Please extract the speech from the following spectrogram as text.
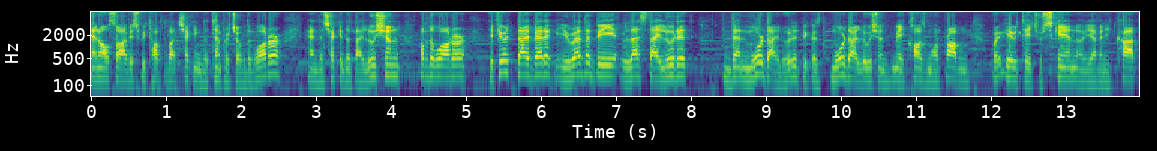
And also, obviously, we talked about checking the temperature of the water and the checking the dilution of the water. If you're diabetic, you'd rather be less diluted than more diluted because more dilution may cause more problem or irritate your skin or you have any cut,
